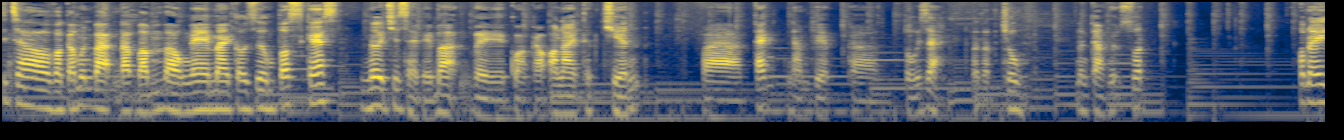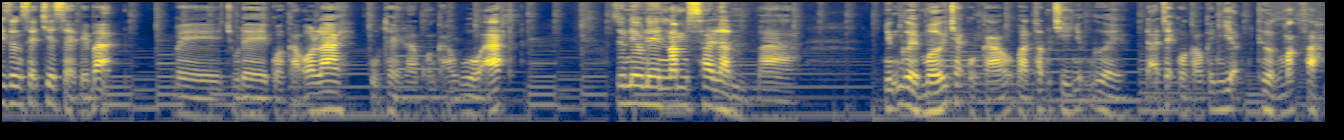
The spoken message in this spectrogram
Xin chào và cảm ơn bạn đã bấm vào nghe Michael Dương Podcast, nơi chia sẻ với bạn về quảng cáo online thực chiến và cách làm việc uh, tối giản và tập trung, nâng cao hiệu suất. Hôm nay Dương sẽ chia sẻ với bạn về chủ đề quảng cáo online, cụ thể là quảng cáo Google Ads. Dương nêu lên 5 sai lầm mà những người mới chạy quảng cáo và thậm chí những người đã chạy quảng cáo kinh nghiệm thường mắc phải.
